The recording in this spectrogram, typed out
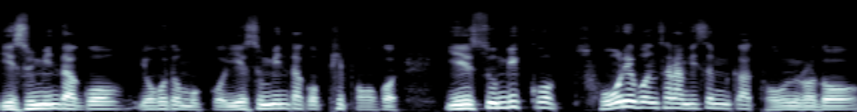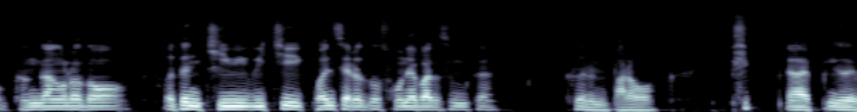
예수 믿다고 요거도 먹고 예수 믿다고 핍박하고 예수 믿고 손해 본 사람 있습니까? 돈으로도 건강으로도 어떤 지위 위치 권세로도 손해 받았습니까? 그거는 바로 핍 아, 그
